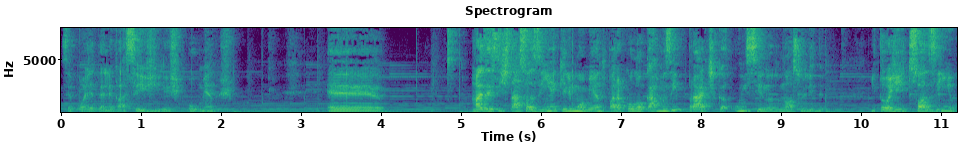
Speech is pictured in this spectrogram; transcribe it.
você pode até levar 6 dias ou menos. É... Mas esse estar sozinho é aquele momento para colocarmos em prática o ensino do nosso líder. Então a gente sozinho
